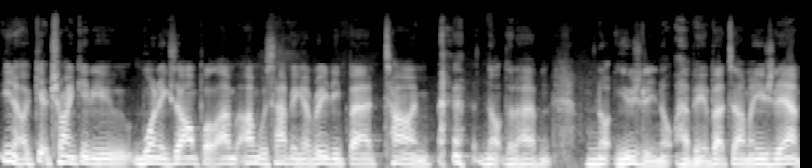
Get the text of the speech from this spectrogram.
you know, I get, try and give you one example. I'm, I was having a really bad time. not that I haven't, I'm not usually not having a bad time, I usually am.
